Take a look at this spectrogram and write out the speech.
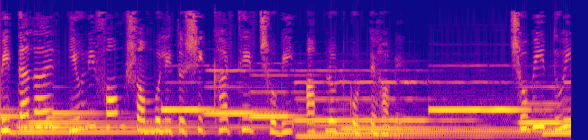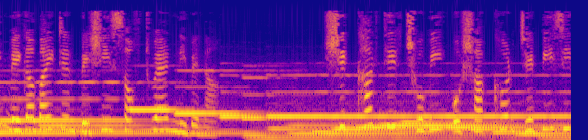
বিদ্যালয়ের ইউনিফর্ম সম্বলিত শিক্ষার্থীর ছবি আপলোড করতে হবে। ছবি দুই মেগাবাইটের বেশি সফটওয়্যার নিবে না। শিক্ষার্থীর ছবি ও স্বাক্ষর জেপিজি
